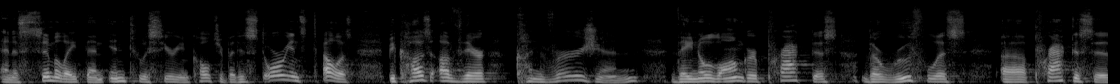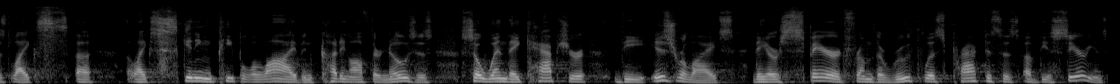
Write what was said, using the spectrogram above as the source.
and assimilate them into Assyrian culture. But historians tell us because of their conversion, they no longer practice the ruthless uh, practices like uh, like skinning people alive and cutting off their noses. So when they capture the Israelites, they are spared from the ruthless practices of the Assyrians.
